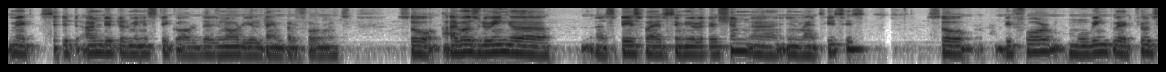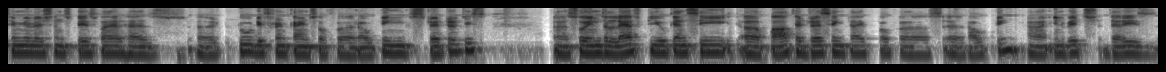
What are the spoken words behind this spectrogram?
makes it undeterministic or there is no real-time performance. So I was doing a space wire simulation in my thesis. So before moving to actual simulation, Spacewire has uh, two different kinds of uh, routing strategies. Uh, so in the left, you can see a path addressing type of routing in which there is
